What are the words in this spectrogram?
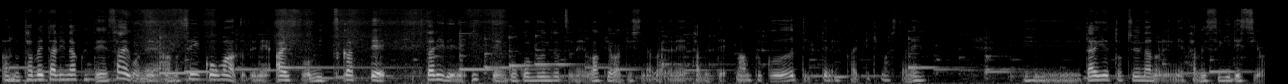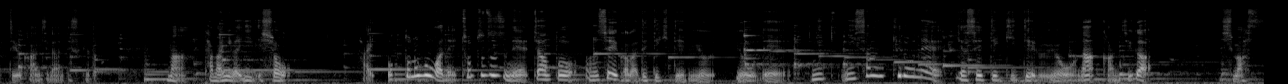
あの食べ足りなくて最後ねあのセイコーマートでねアイスを3つ買って2人でね1.5個分ずつね分け分けしながらね食べて満腹って言ってね帰ってきましたね、えー、ダイエット中なのにね食べ過ぎですよっていう感じなんですけど。まあたまにはいいでしょう。はい、夫の方はねちょっとずつねちゃんとあの成果が出てきているようで23キロね痩せてきてるような感じがします。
